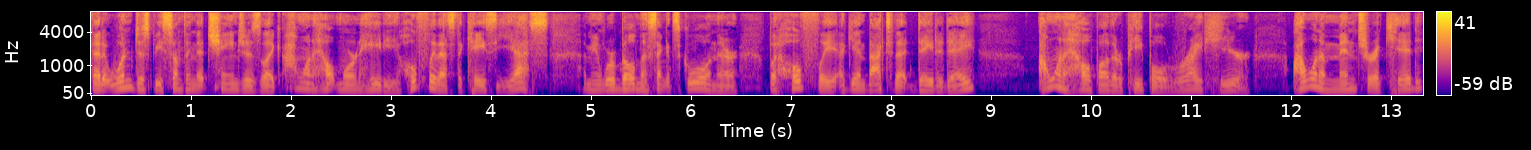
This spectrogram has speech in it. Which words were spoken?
that it wouldn't just be something that changes, like, I want to help more in Haiti. Hopefully, that's the case. Yes. I mean, we're building a second school in there. But hopefully, again, back to that day to day, I want to help other people right here. I want to mentor a kid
